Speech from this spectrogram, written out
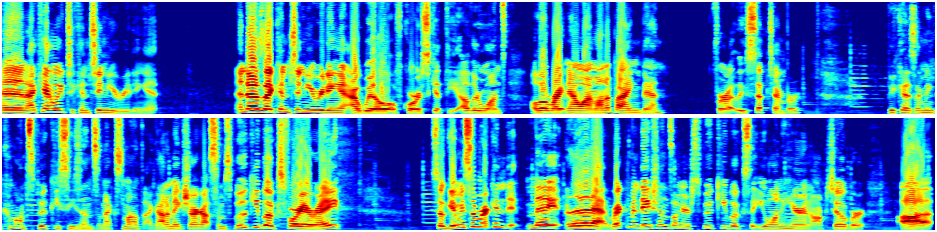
And i can't wait to continue reading it and as I continue reading it, I will, of course, get the other ones. Although right now I'm on a buying ban for at least September. Because, I mean, come on, spooky season's next month. I gotta make sure I got some spooky books for you, right? So give me some recommendations on your spooky books that you want to hear in October. Uh,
